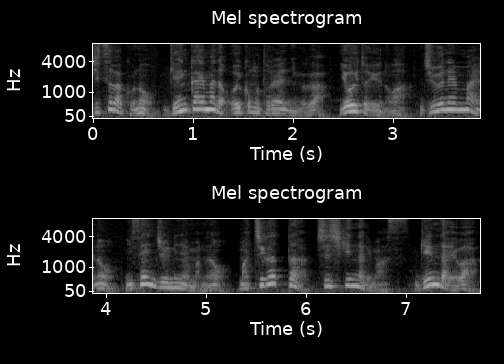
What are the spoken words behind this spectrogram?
実はこの限界まで追い込むトレーニングが良いというのは、10年前の2012年までの間違った知識になります。現代は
